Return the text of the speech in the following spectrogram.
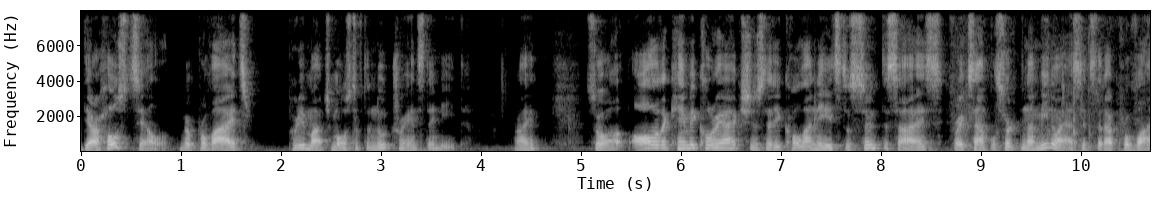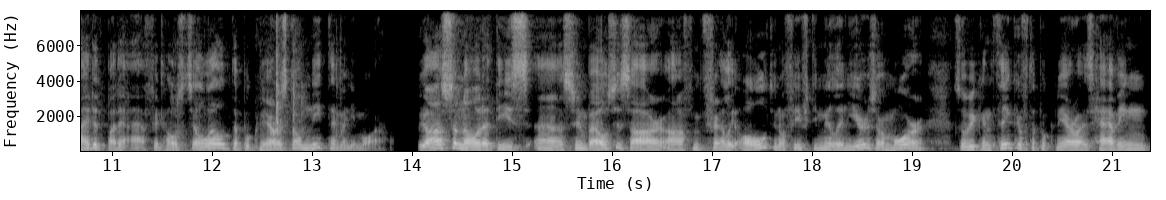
their host cell you know, provides pretty much most of the nutrients they need, right? So all of the chemical reactions that E. coli needs to synthesize, for example, certain amino acids that are provided by the aphid host cell, well, the Buchneras don't need them anymore. We also know that these uh, symbioses are often fairly old, you know, 50 million years or more. So we can think of the Buchnera as having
